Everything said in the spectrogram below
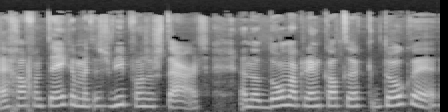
Hij gaf een teken met een zwiep van zijn staart. En de donderklenkatten doken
